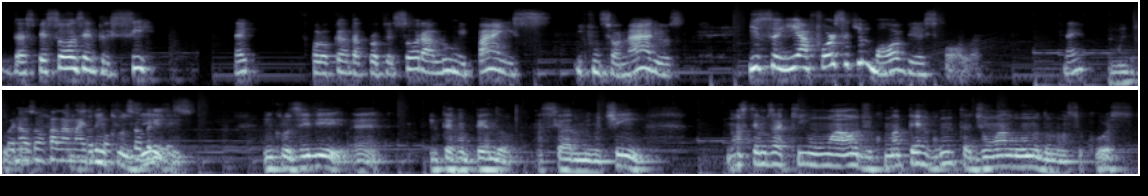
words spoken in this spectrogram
das pessoas entre si, né, colocando a professora, aluno e pais e funcionários, isso aí é a força que move a escola né? Muito Depois bom. nós vamos falar mais um pouco sobre isso. Inclusive, é, interrompendo a senhora um minutinho, nós temos aqui um áudio com uma pergunta de um aluno do nosso curso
